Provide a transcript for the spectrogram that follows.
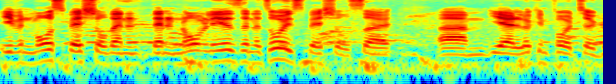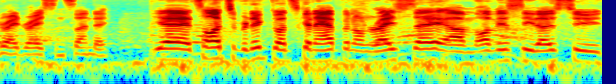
even more special than, than it normally is and it's always special. So um, yeah, looking forward to a great race on Sunday. Yeah, it's hard to predict what's going to happen on race day. Um, obviously, those two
